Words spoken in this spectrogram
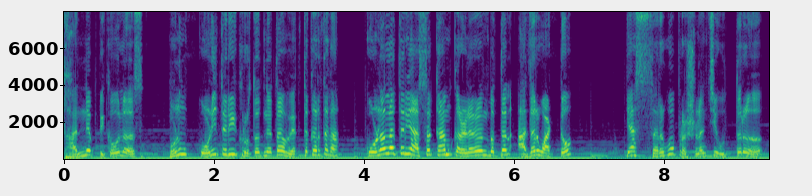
धान्य पिकवलंस म्हणून कोणीतरी कृतज्ञता व्यक्त करतं का? कोणाला तरी असं काम करणाऱ्यांबद्दल आदर वाटतो? या सर्व प्रश्नांची उत्तरं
